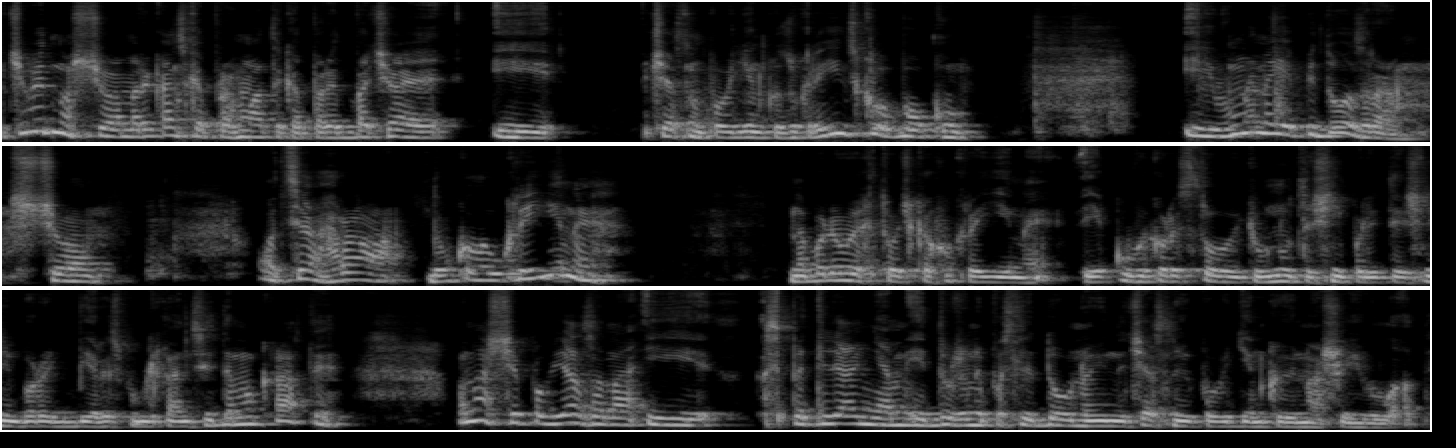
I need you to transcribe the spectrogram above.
Очевидно, що американська прагматика передбачає і чесну поведінку з українського боку. І в мене є підозра, що оця гра довкола України на больових точках України, яку використовують у внутрішній політичній боротьбі республіканці і демократи, вона ще пов'язана і з петлянням, і дуже непослідовною і нечесною поведінкою нашої влади.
